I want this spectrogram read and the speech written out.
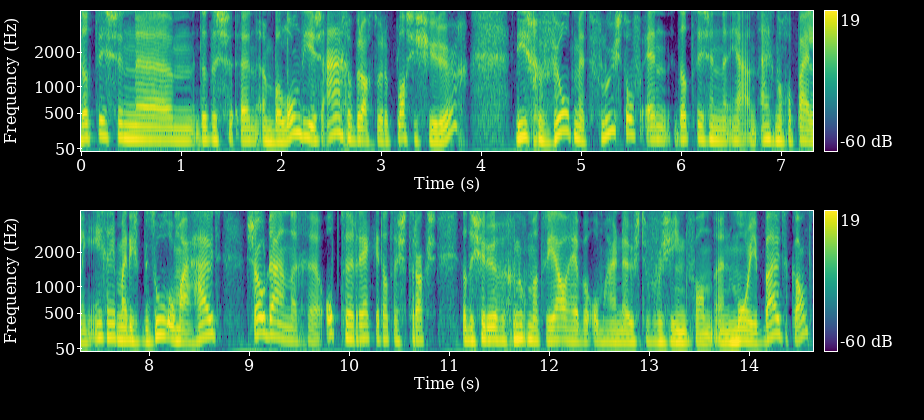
dat is, een, uh, dat is een, een, ballon die is aangebracht door de plastisch chirurg. Die is gevuld met vloeistof en dat is een, ja, een eigenlijk nogal pijnlijk ingreep. Maar die is bedoeld om haar huid zodanig uh, op te rekken... dat er straks dat de chirurgen genoeg materiaal hebben om haar neus te voorzien van een mooie buitenkant.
